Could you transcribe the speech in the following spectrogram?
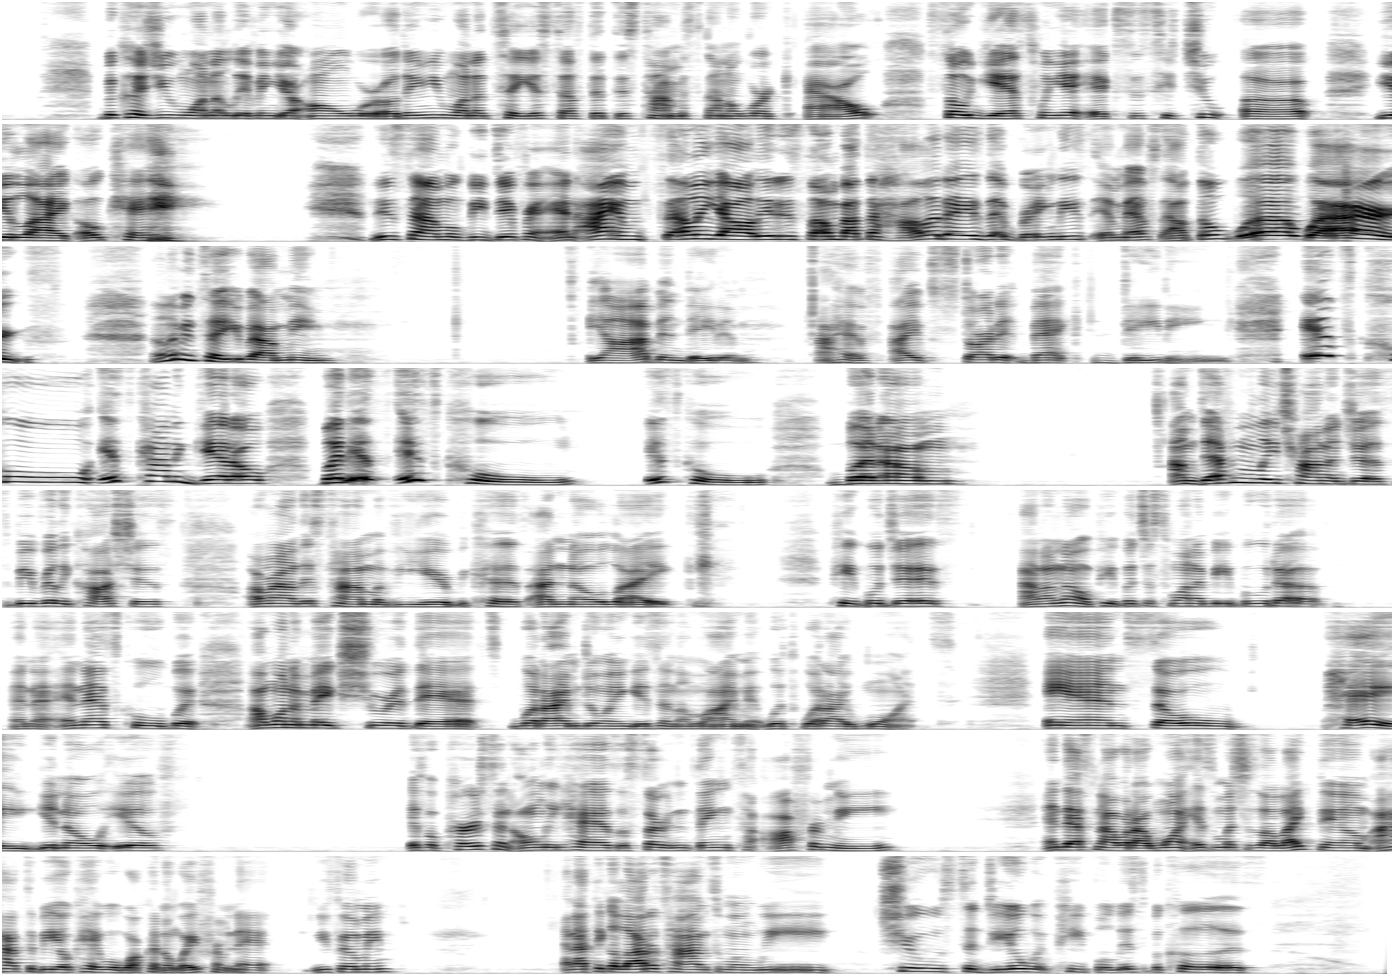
because you want to live in your own world and you want to tell yourself that this time it's going to work out. So, yes, when your exes hit you up, you're like, okay, this time will be different. And I am telling y'all, it is something about the holidays that bring these MFs out the woodworks. Now, let me tell you about me. Yeah, I've been dating. I have I've started back dating. It's cool. It's kind of ghetto, but it's it's cool it's cool. But um I'm definitely trying to just be really cautious around this time of year because I know like people just I don't know, people just want to be booed up. And and that's cool, but I want to make sure that what I'm doing is in alignment with what I want. And so hey, you know, if if a person only has a certain thing to offer me and that's not what I want as much as I like them, I have to be okay with walking away from that. You feel me? And I think a lot of times when we choose to deal with people, it's because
